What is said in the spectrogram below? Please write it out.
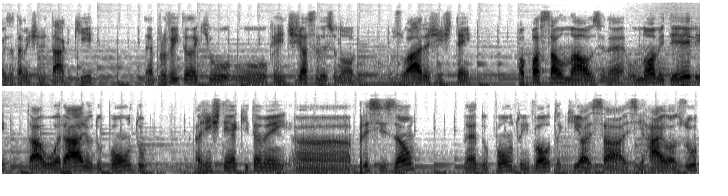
exatamente, ele está aqui. Né? Aproveitando aqui o, o, que a gente já selecionou o usuário, a gente tem ao passar o mouse, né? O nome dele, tá? O horário do ponto, a gente tem aqui também a precisão né, do ponto em volta aqui, ó, essa, esse raio azul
